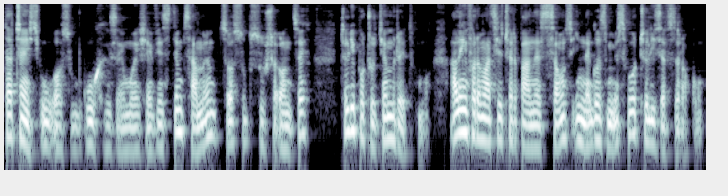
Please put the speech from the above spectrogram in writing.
Ta część u osób głuchych zajmuje się więc tym samym, co osób słyszących, czyli poczuciem rytmu, ale informacje czerpane są z innego zmysłu, czyli ze wzroku.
